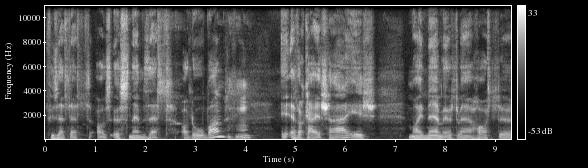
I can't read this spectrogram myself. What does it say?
fizetett az össznemzet adóban, uh-huh. ez a KSH, és majdnem 56 ö,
